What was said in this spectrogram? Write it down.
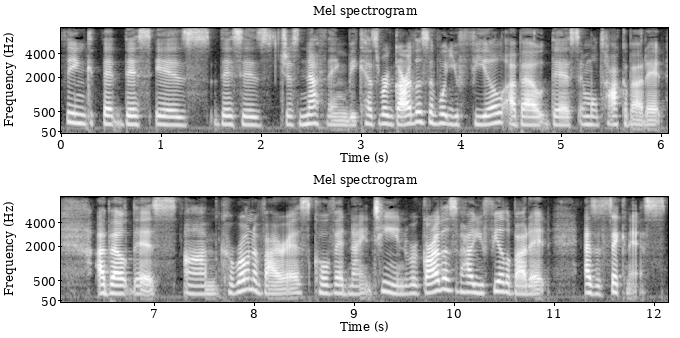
think that this is this is just nothing because regardless of what you feel about this and we'll talk about it about this um, coronavirus COVID-19 regardless of how you feel about it as a sickness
